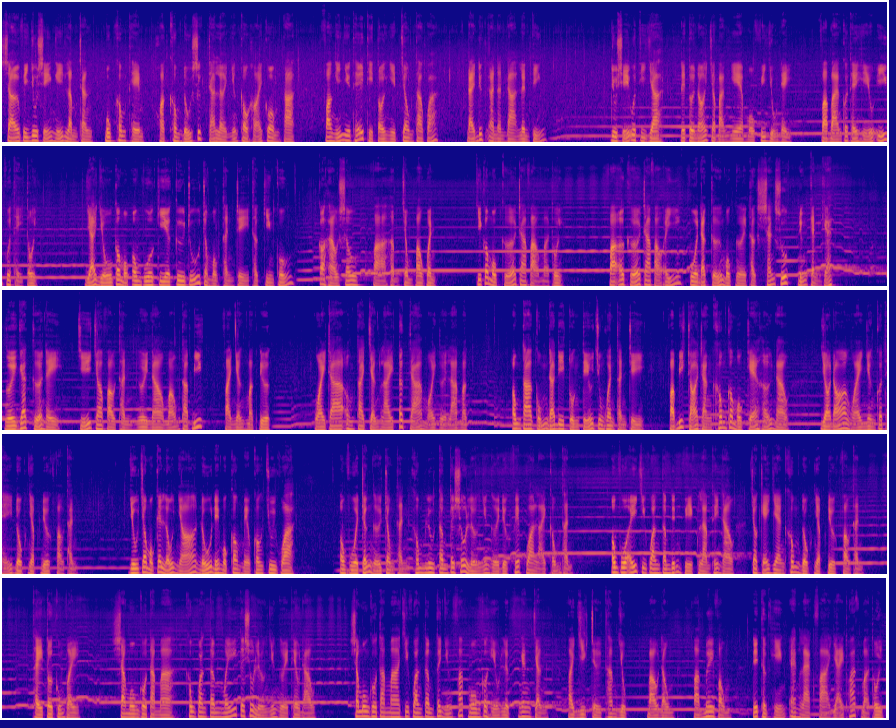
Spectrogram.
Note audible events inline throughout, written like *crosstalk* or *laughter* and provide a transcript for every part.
sợ vì du sĩ nghĩ lầm rằng Bụt không thèm hoặc không đủ sức trả lời những câu hỏi của ông ta và nghĩ như thế thì tội nghiệp cho ông ta quá. Đại đức Ananda lên tiếng. Du sĩ Uttiya, để tôi nói cho bạn nghe một ví dụ này và bạn có thể hiểu ý của thầy tôi. Giả dụ có một ông vua kia cư trú trong một thành trì thật kiên cố, có hào sâu và hầm trông bao quanh. Chỉ có một cửa ra vào mà thôi. Và ở cửa ra vào ấy, vua đã cử một người thật sáng suốt đứng canh gác. Người gác cửa này chỉ cho vào thành người nào mà ông ta biết và nhận mặt được. Ngoài ra, ông ta chặn lại tất cả mọi người lạ mặt. Ông ta cũng đã đi tuần tiểu chung quanh thành trì và biết rõ rằng không có một kẻ hở nào do đó ngoại nhân có thể đột nhập được vào thành dù cho một cái lỗ nhỏ đủ để một con mèo con chui qua, Ông vua trấn ngự trong thành không lưu tâm tới số lượng những người được phép qua lại cổng thành. Ông vua ấy chỉ quan tâm đến việc làm thế nào cho kẻ gian không đột nhập được vào thành. Thầy tôi cũng vậy. Sa môn Gotama không quan tâm mấy tới số lượng những người theo đạo. Sa môn Gotama chỉ quan tâm tới những pháp môn có hiệu lực ngăn chặn và diệt trừ tham dục, bạo động và mê vọng để thực hiện an lạc và giải thoát mà thôi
